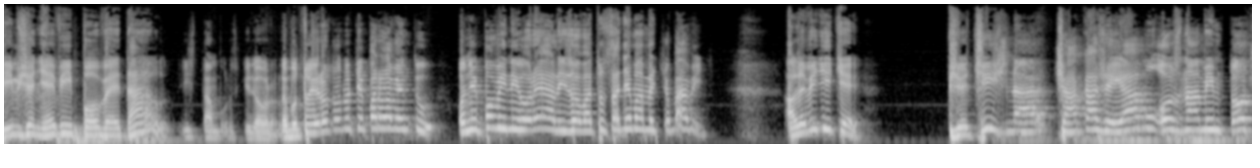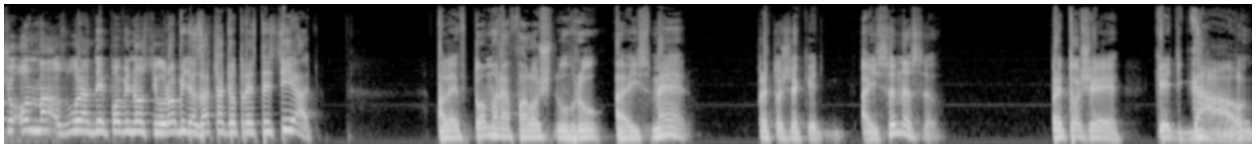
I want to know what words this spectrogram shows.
tým, že nevypovedal istambulský dohovor. Lebo tu je rozhodnutie parlamentu. On je povinný ho realizovať, tu sa nemáme čo baviť. Ale vidíte, že Čižnár čaká, že ja mu oznámim to, čo on má z úradnej povinnosti urobiť a začať ho trestne stíhať. Ale v tom hra falošnú hru aj Smer. Pretože keď aj SNS Pretože keď Gál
